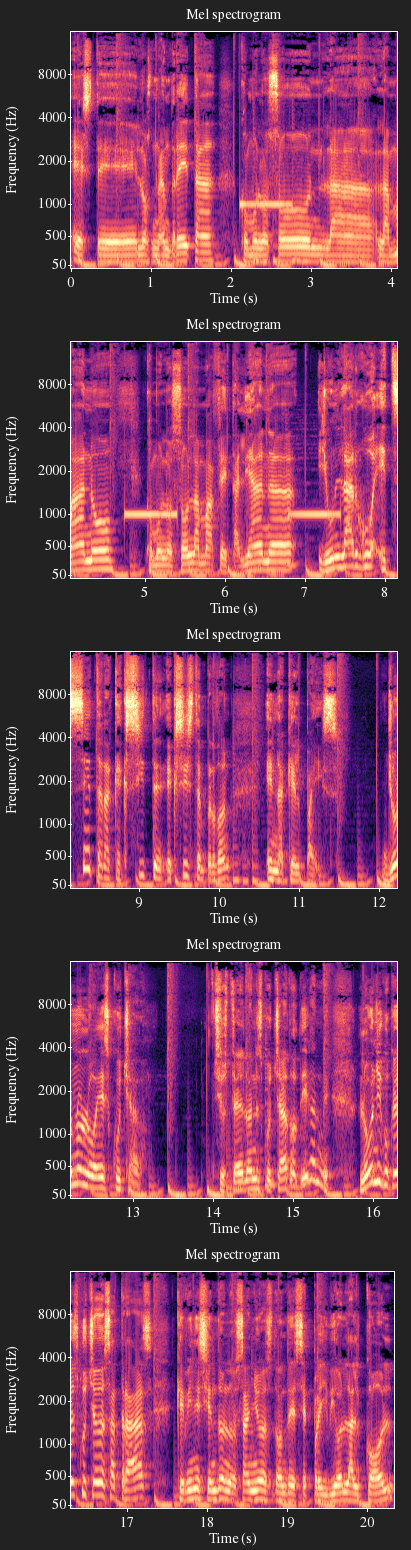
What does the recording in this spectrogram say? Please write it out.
este, los Nandreta, como lo son la, la Mano, como lo son la mafia italiana, y un largo etcétera que existe, existen perdón, en aquel país. Yo no lo he escuchado. Si ustedes lo han escuchado, díganme. Lo único que he escuchado es atrás, que viene siendo en los años donde se prohibió el alcohol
